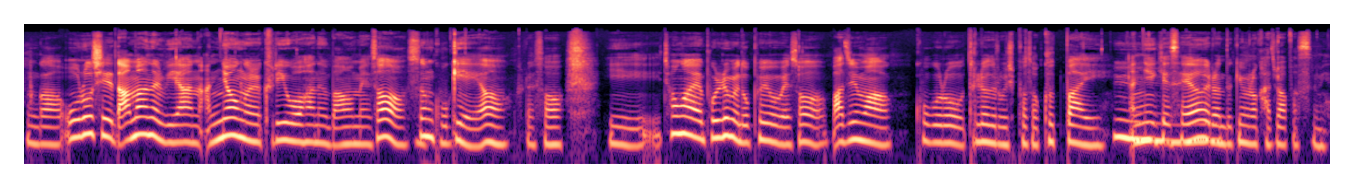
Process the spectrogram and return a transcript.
뭔가 오롯이 나만을 위한 안녕을 그리워하는 마음에서 쓴 음. 곡이에요. 그래서 이 청하의 볼륨을 높여요에서 마지막 곡으로 들려드리고 싶어서 굿바이 음. 안녕히 계세요 이런 느낌으로 가져와 봤습니다.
